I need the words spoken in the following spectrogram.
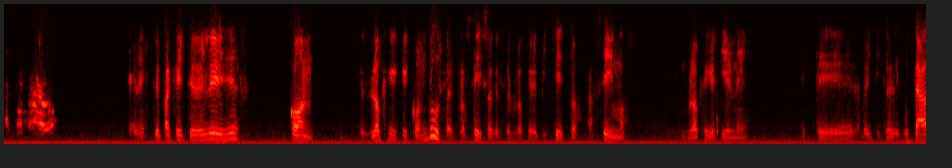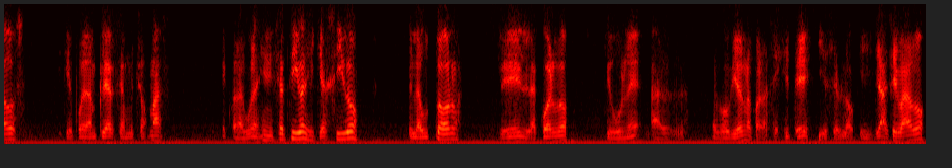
ha acordado en este paquete de leyes con el bloque que conduce el proceso, que es el bloque de Pichetto, hacemos un bloque que tiene este, 23 diputados y que puede ampliarse a muchos más con algunas iniciativas y que ha sido el autor del acuerdo que une al, gobierno con la CGT y ese bloque. Y ya ha llevado,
